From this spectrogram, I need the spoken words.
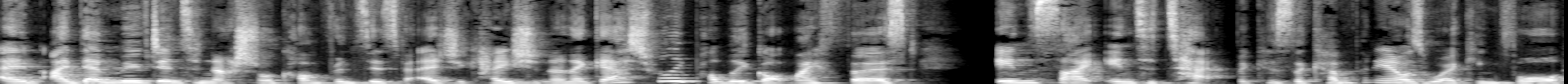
And I then moved into national conferences for education. And I guess really probably got my first insight into tech because the company I was working for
